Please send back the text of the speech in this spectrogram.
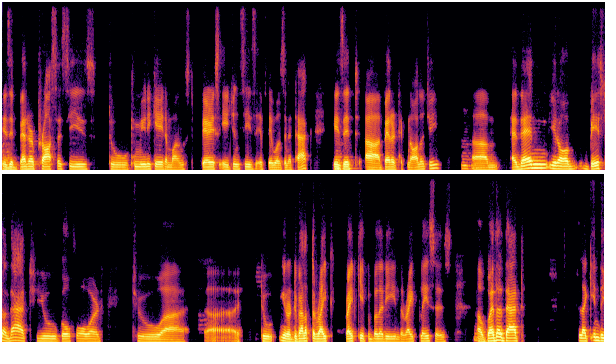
Is Mhm. it better processes to communicate amongst various agencies if there was an attack? Is Mhm. it uh, better technology? Mhm. Um, and then, you know, based on that, you go forward to uh, uh, to you know develop the right right capability in the right places. Uh, Mhm. whether that, like in the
